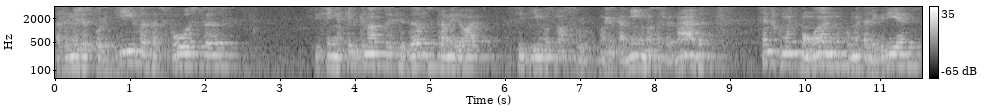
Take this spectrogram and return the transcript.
as energias positivas, as forças, enfim, aquilo que nós precisamos para melhor seguirmos nosso, nosso caminho, nossa jornada, sempre com muito bom ânimo, com muita alegria,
